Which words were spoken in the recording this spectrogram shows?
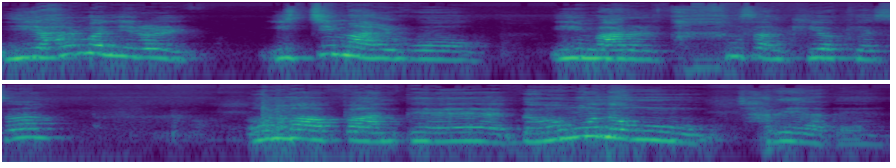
이 할머니를 잊지 말고 이 말을 항상 기억해서 엄마 아빠한테 너무너무 잘해야 돼.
